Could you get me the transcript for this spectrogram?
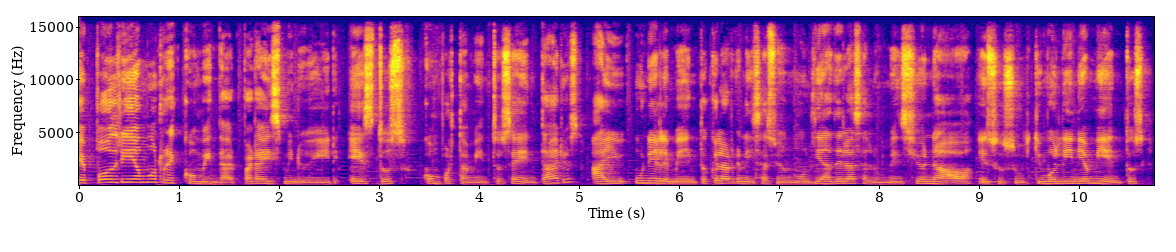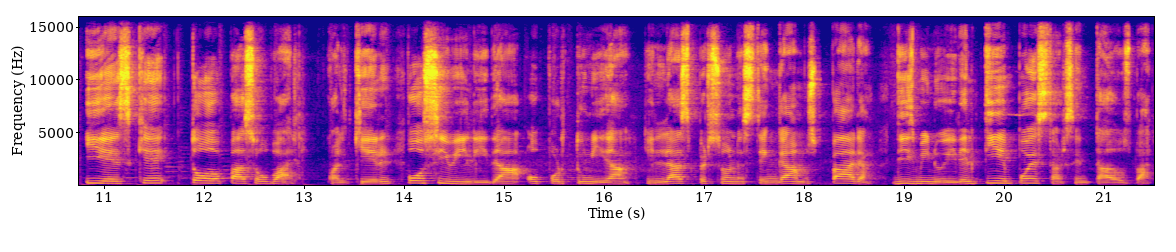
¿Qué podríamos recomendar para disminuir estos comportamientos sedentarios? Hay un elemento que la Organización Mundial de la Salud mencionaba en sus últimos lineamientos y es que todo paso vale cualquier posibilidad, oportunidad que las personas tengamos para disminuir el tiempo de estar sentados vale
